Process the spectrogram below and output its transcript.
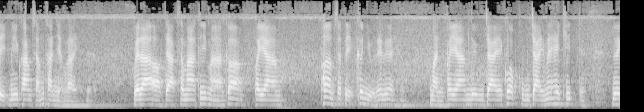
ติมีความสำคัญอย่างไร เวลาออกจากสมาธิมาก็พยายามเพิ่มสติขึ้นอยู่เรื่อยๆ มันพยายามดึงใจควบคุมใจไม่ให้คิด ด้วย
